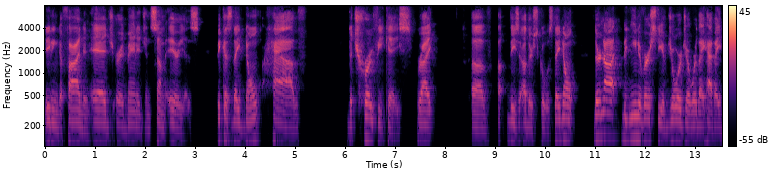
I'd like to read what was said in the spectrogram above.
needing to find an edge or advantage in some areas because they don't have the trophy case, right? of uh, these other schools. They don't, they're not the University of Georgia where they have a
